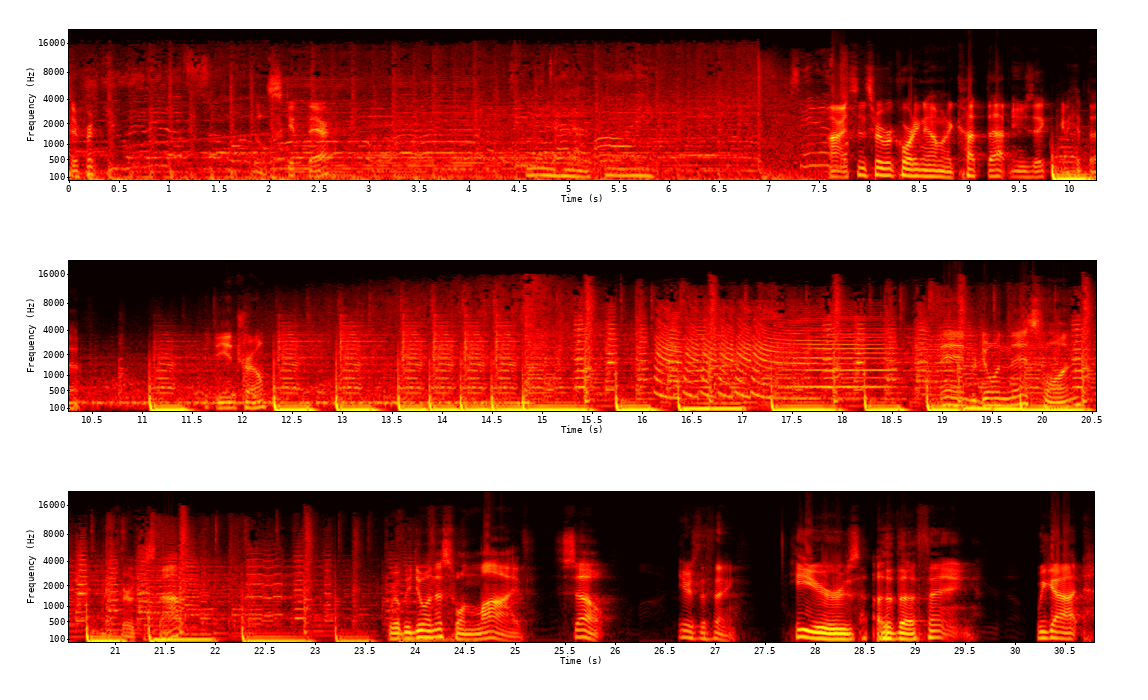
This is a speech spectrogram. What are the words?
different. Little skip there. All right, since we're recording now, I'm going to cut that music. We're going to hit the hit the intro. And we're doing this one. It to stop. We'll be doing this one live. So, here's the thing. Here's the thing. We got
